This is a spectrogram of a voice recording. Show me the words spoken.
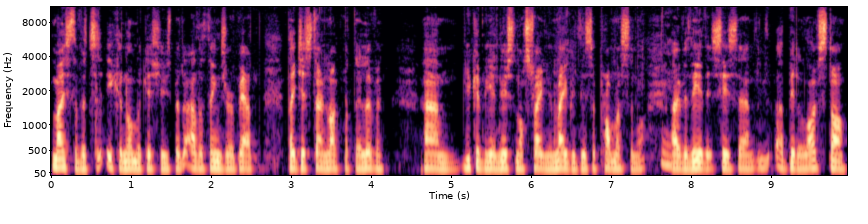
most of it's economic issues, but other things are about they just don't like what they live in. Um, you could be a nurse in Australia, and maybe there's a promise in, yeah. over there that says um, a better lifestyle.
